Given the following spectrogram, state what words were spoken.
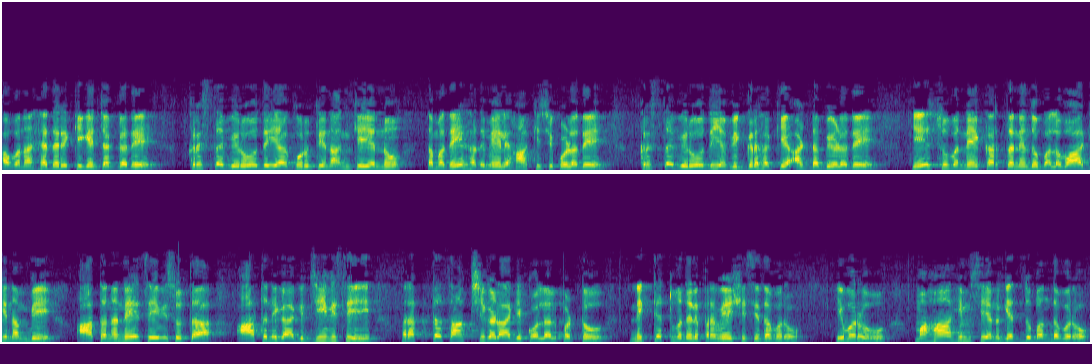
ಅವನ ಹೆದರಿಕೆಗೆ ಜಗ್ಗದೆ ಕ್ರಿಸ್ತ ವಿರೋಧಿಯ ಗುರುತಿನ ಅಂಕೆಯನ್ನು ತಮ್ಮ ದೇಹದ ಮೇಲೆ ಹಾಕಿಸಿಕೊಳ್ಳದೆ, ಕ್ರಿಸ್ತ ವಿರೋಧಿಯ ವಿಗ್ರಹಕ್ಕೆ ಅಡ್ಡ ಬೀಳದೆ, ಯೇಸುವನ್ನೇ ಕರ್ತನೆಂದು ಬಲವಾಗಿ ನಂಬಿ ಆತನನ್ನೇ ಸೇವಿಸುತ್ತಾ ಆತನಿಗಾಗಿ ಜೀವಿಸಿ ರಕ್ತ ಸಾಕ್ಷಿಗಳಾಗಿ ಕೊಲ್ಲಲ್ಪಟ್ಟು ನಿತ್ಯತ್ವದಲ್ಲಿ ಪ್ರವೇಶಿಸಿದವರು. ಇವರು ಮಹಾಹಿಂಸೆಯನ್ನು ಗೆದ್ದು ಬಂದವರು.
